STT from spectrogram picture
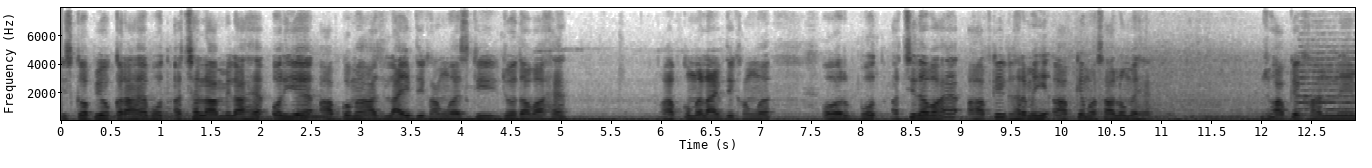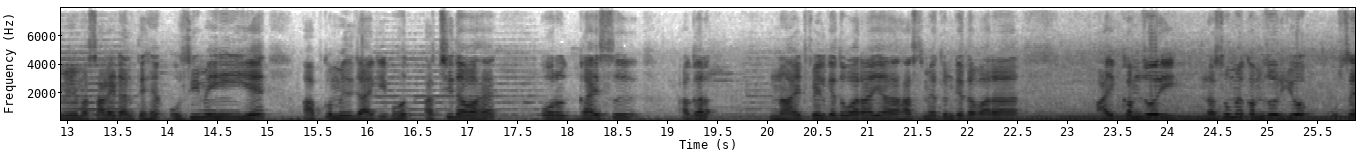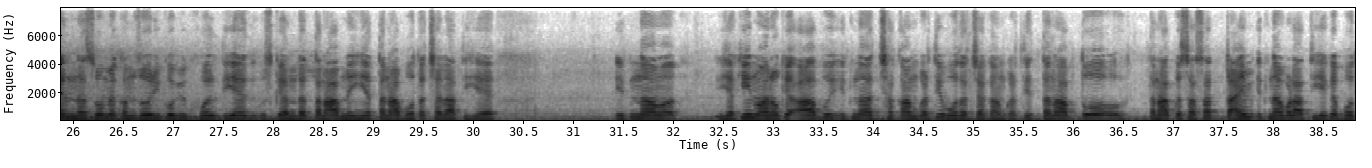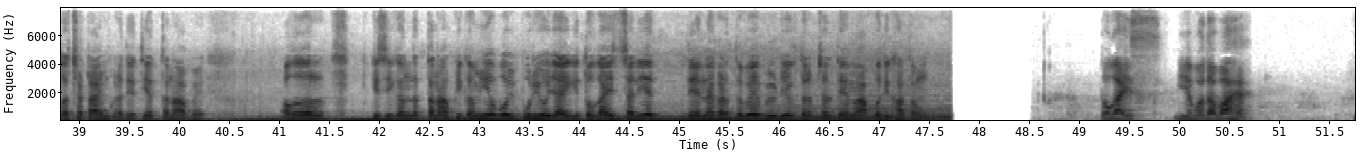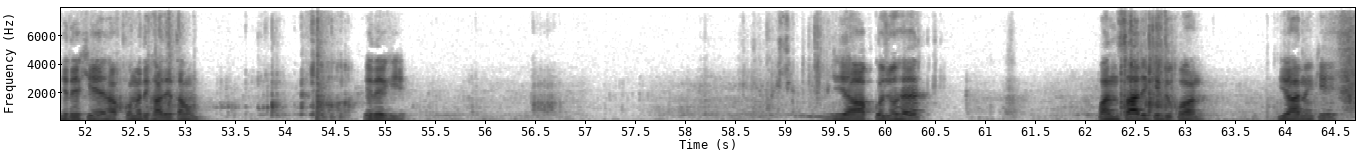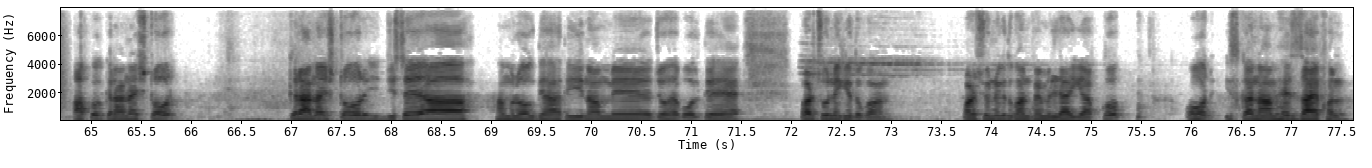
इसका उपयोग करा है, बहुत अच्छा लाभ मिला है और ये आपको मैं आज लाइव दिखाऊँगा, इसकी जो दवा है, आपको मैं लाइव दिखाऊँगा। और बहुत अच्छी दवा है। आपके घर में ही आपके मसालों में है। जो आपके खाने में मसाले डालते हैं, उसी में ही ये आपको मिल जाएगी। बहुत अच्छी दवा है। और गैस अगर नाइट फेल के द्वारा या हस्तमैथुन के द्वारा आई कमज़ोरी, नसों में कमज़ोरी हो, उसे नसों में कमज़ोरी को भी खोलती है। उसके अंदर तनाव नहीं है। तनाव बहुत अच्छा लाती है। इतना यकीन मानो कि आप इतना अच्छा काम करती है, बहुत अच्छा काम करती है। तनाव तो तनाव के साथ साथ टाइम इतना बढ़ाती है कि बहुत अच्छा टाइम कर देती है तनाव में। अगर किसी के अंदर तनाव की कमी है, वो भी पूरी हो जाएगी। तो गाइस चलिए, देर न करते हुए वीडियो की तरफ़ चलते हैं, मैं आपको दिखाता हूँ। तो गाइस ये वो दवा है। ये देखिए, आपको मैं दिखा देता हूँ। ये देखिए। यह आपको जो है पंसारी की दुकान। यानी कि आपको किराना स्टोर किराना स्टोर जिसे आ, हम लोग देहाती नाम में जो है बोलते हैं परचूने की दुकान। परचूने की दुकान पे मिल जाएगी आपको। और इसका नाम है जायफल।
